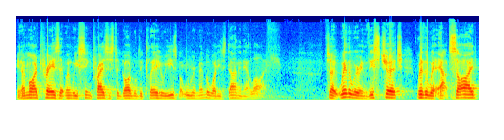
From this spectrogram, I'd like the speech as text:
You know, my prayer is that when we sing praises to God, we'll declare who He is, but we'll remember what He's done in our life. So whether we're in this church, whether we're outside,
